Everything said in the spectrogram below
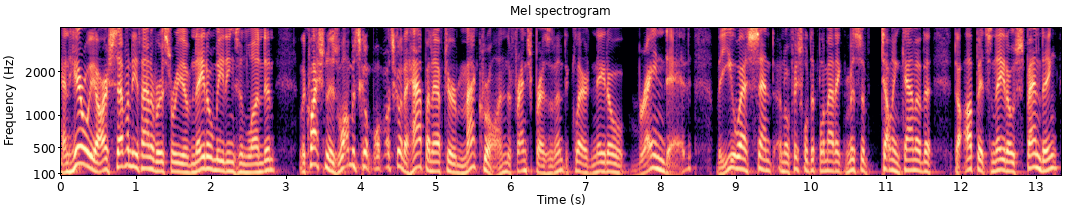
And here we are, 70th anniversary of NATO meetings in London. The question is, what go- what's going to happen after Macron, the French president, declared NATO brain dead? The U.S. sent an official diplomatic missive telling Canada to up its NATO spending,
